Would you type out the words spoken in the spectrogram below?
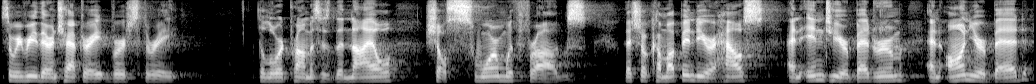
So, we read there in chapter 8, verse 3 the Lord promises, The Nile shall swarm with frogs, that shall come up into your house and into your bedroom and on your bed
